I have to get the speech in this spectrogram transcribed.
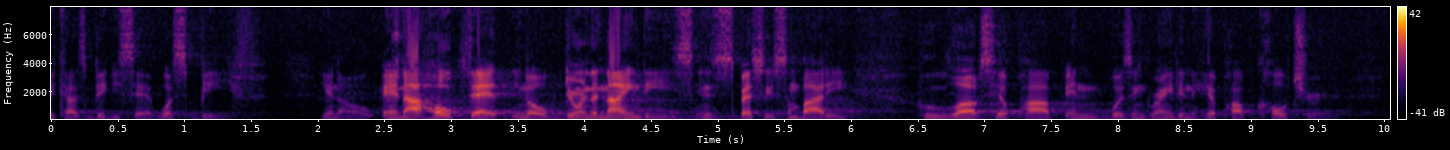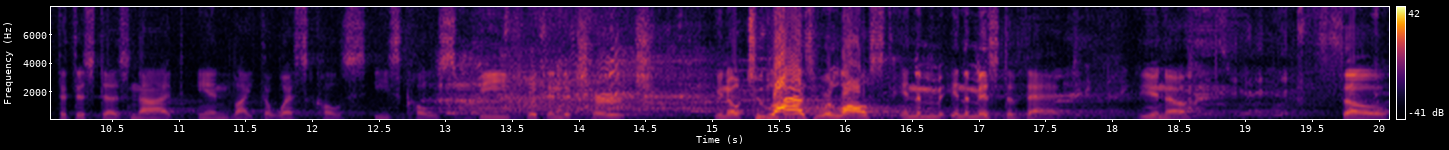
because Biggie said, What's beef? You know, and I hope that, you know, during the 90s, and especially somebody who loves hip hop and was ingrained in the hip hop culture, that this does not end like the West Coast, East Coast beef within the church. You know, two lives were lost in the, in the midst of that, you know. so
